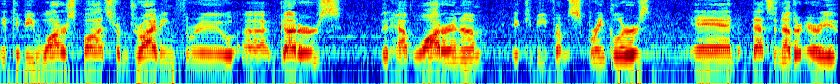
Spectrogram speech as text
It could be water spots from driving through uh, gutters that have water in them. It could be from sprinklers, and that's another area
